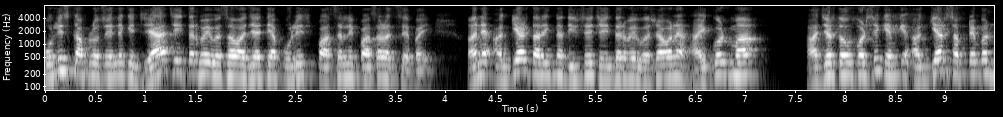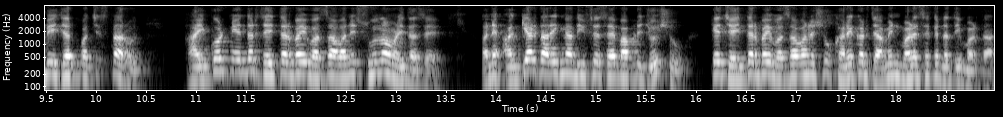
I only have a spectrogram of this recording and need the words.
પોલીસ કાફલો છે એટલે કે જ્યાં ચૈતરભાઈ વસાવા જાય ત્યાં પોલીસ પાછળની પાછળ જ છે ભાઈ. અને અગિયાર તારીખના દિવસે ચૈતરભાઈ વસાવાને હાઈકોર્ટમાં હાજર થવું પડશે કેમ કે અગિયાર સપ્ટેમ્બર બે હજાર રોજ હાઈકોર્ટની અંદર ચૈતરભાઈ વસાવાની સુનાવણી થશે. અને અગિયાર તારીખના દિવસે સાહેબ આપણે જોઈશું કે ચૈતરભાઈ વસાવાને શું ખરેખર જામીન મળે છે કે નથી મળતા.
